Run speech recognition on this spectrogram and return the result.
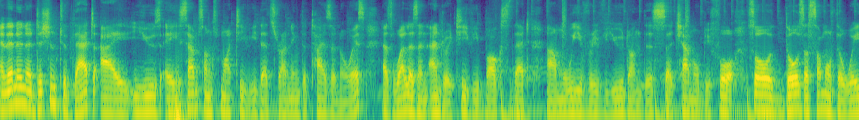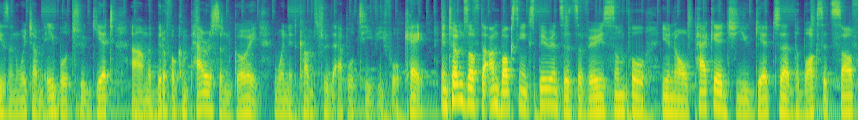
And then in addition to that, I use a Samsung Smart TV that's running the Tizen OS as well well as an Android TV box that um, we've reviewed on this uh, channel before. So those are some of the ways in which I'm able to get um, a bit of a comparison going when it comes to the Apple TV 4K. In terms of the unboxing experience, it's a very simple, you know, package. You get uh, the box itself,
